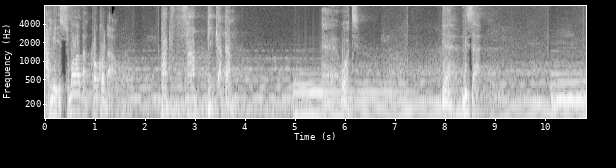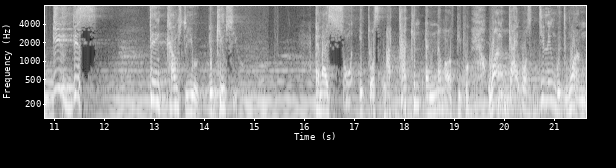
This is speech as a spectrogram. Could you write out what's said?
I mean, it's smaller than crocodile, but far bigger than uh, what? Yeah, lizard. If this thing comes to you, it kills you. And I saw it was attacking a number of people. One guy was dealing with one,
